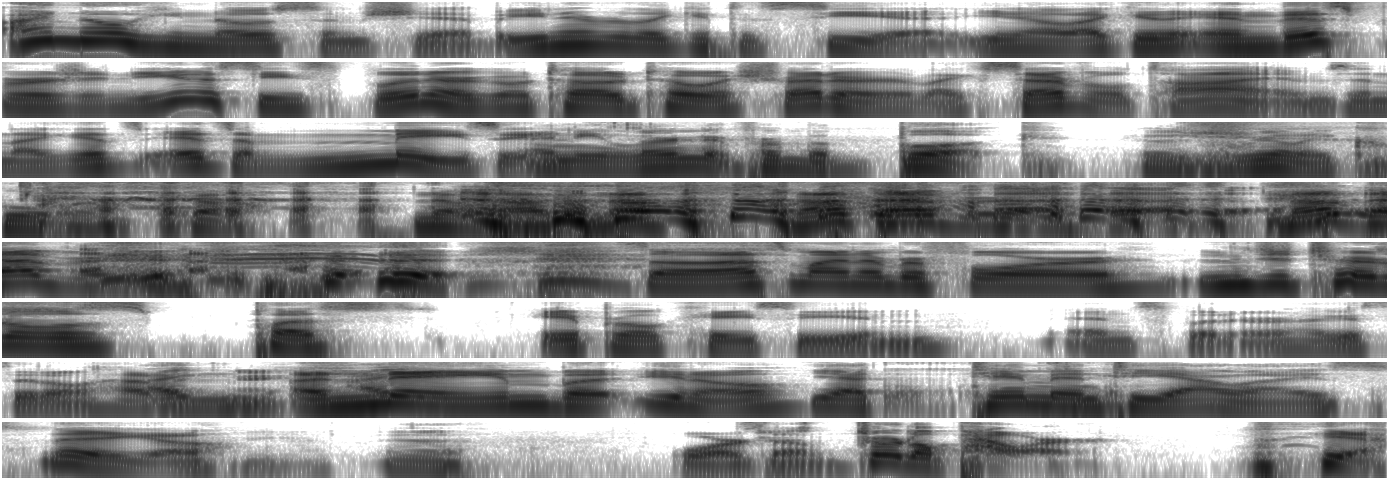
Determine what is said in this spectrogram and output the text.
I know he knows some shit, but you never really get to see it. You know, like in, in this version, you get to see Splinter go toe to toe with Shredder like several times, and like it's it's amazing. and he learned it from a book. It was really cool. no, not, not, not that version. Not that version. so that's my number four. Ninja Turtles plus April, Casey, and and Splinter. I guess they don't have a I- a I- name, but you know, yeah, Tim and T allies. there you go. Or So- just turtle power. Yeah,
